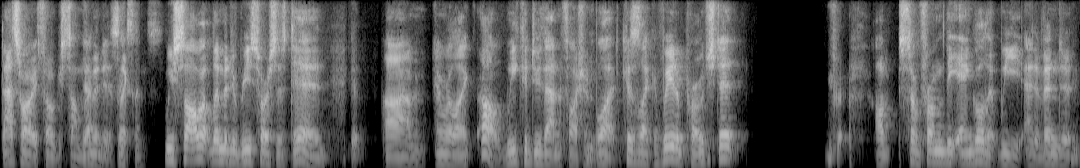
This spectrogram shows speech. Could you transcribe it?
that's why we focused on Yeah, limited like sense. we saw what limited resources did Yep. um and we're like oh we could do that in flesh and blood because like if we had approached it um, so from the angle that we end- ended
